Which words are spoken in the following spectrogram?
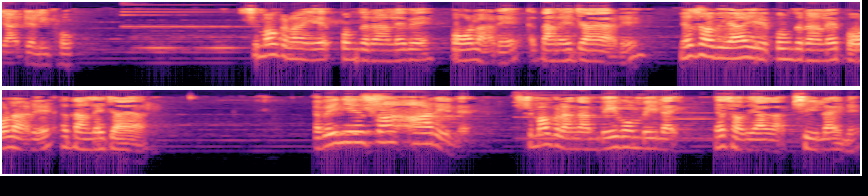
ကြားတယ်လီဖုန်းရှင်မောကလန်ရဲ့ပုံသဏ္ဍာန်လည်းပဲပေါ်လာတယ်အတန်လည်းကြားရတယ်မြတ်စွာဘုရားရဲ့ပုံသဏ္ဍာန်လည်းပေါ်လာတယ်အတန်လည်းကြားရတယ် အဘိညာဉ်စွမ်းအားတွေနဲ့ရှင်မောကလန်ကမေးခွန်းမေးလိုက်မြတ်စွာဘုရားကဖြေလိုက်တယ်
